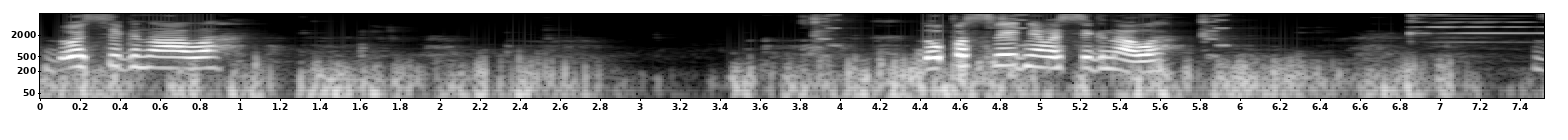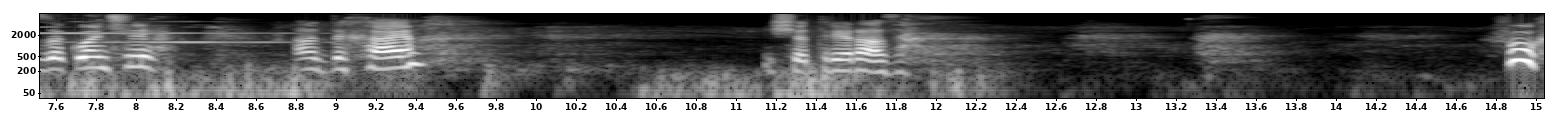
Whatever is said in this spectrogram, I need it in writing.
до сигнала, до последнего сигнала. Закончили, отдыхаем. Еще три раза. Фух.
